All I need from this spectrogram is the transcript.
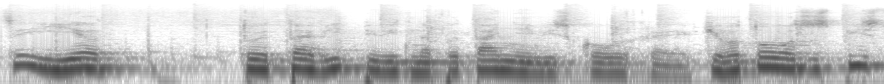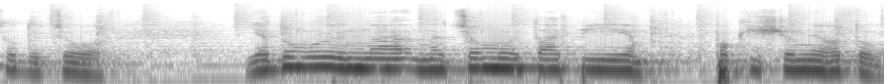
Це і є той та відповідь на питання військових рейк. Чи готове суспільство до цього? Я думаю, на, на цьому етапі поки що не готове.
